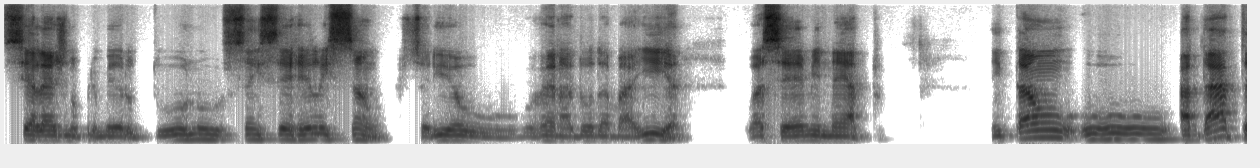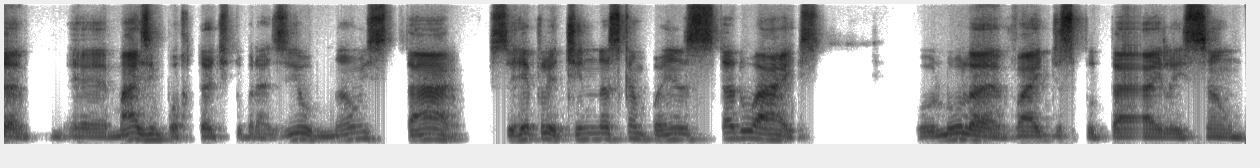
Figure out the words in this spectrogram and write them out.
se elege no primeiro turno sem ser reeleição, que seria o governador da Bahia, o ACM Neto. Então, o, a data é, mais importante do Brasil não está se refletindo nas campanhas estaduais. O Lula vai disputar a eleição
